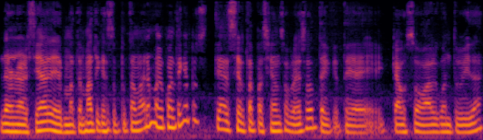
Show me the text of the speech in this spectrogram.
de la universidad de matemáticas de su puta madre, me doy cuenta que pues tienes cierta pasión sobre eso, te, te causó algo en tu vida.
